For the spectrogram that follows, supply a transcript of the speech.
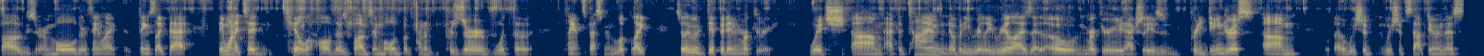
bugs or mold or thing like things like that. They wanted to kill all of those bugs and mold, but kind of preserve what the plant specimen looked like. So they would dip it in mercury, which um, at the time, nobody really realized that, oh, mercury actually is pretty dangerous. Um, uh, we should we should stop doing this.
